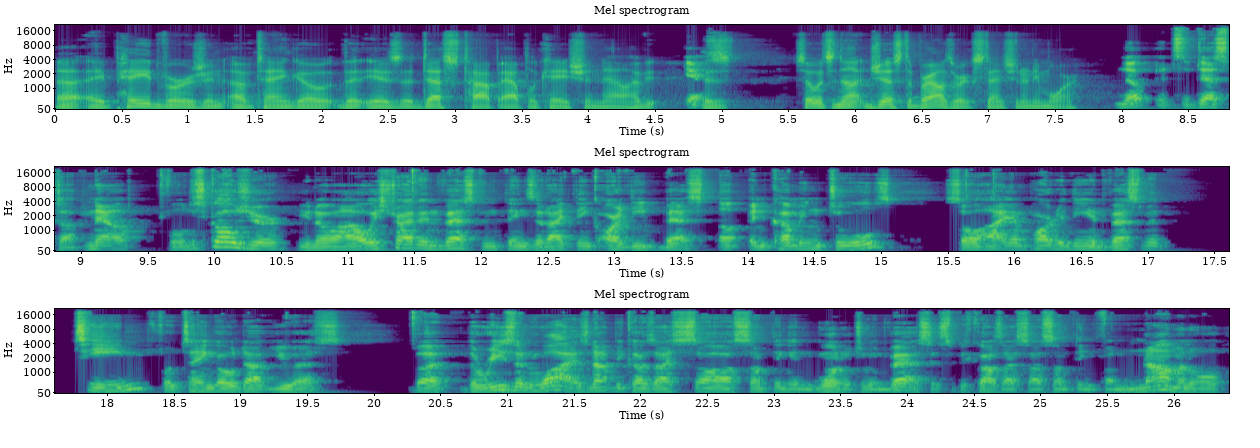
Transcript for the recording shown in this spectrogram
uh, a paid version of Tango that is a desktop application now. Have you? Yes. Is, so it's not just a browser extension anymore. Nope, it's a desktop. Now, full disclosure, you know, I always try to invest in things that I think are the best up and coming tools. So I am part of the investment team for Tango.us. But the reason why is not because I saw something and wanted to invest. It's because I saw something phenomenal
